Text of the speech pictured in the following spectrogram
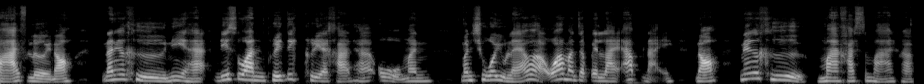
5 เลยเนาะนั่นก็คือนี่ฮะ this one pretty clear cut ฮะโอ้มันมันชัวร์อยู่แล้วอะว่ามันจะเป็นไลน์อัพไหนเนาะนั่นก็คือมาคัสมาร์ครับ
